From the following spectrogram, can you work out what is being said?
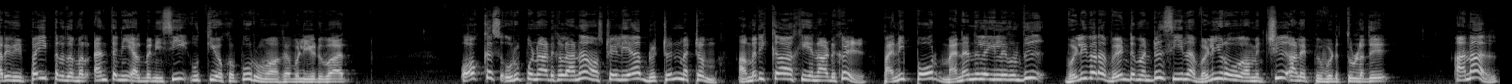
அறிவிப்பை பிரதமர் அந்தனி அல்பனிசி உத்தியோகபூர்வமாக வெளியிடுவார். ஓக்கஸ் உறுப்பு நாடுகளான ஆஸ்திரேலியா பிரிட்டன் மற்றும் அமெரிக்கா ஆகிய நாடுகள் பனிப்போர் மனநிலையிலிருந்து வெளிவர வேண்டும் என்று சீன வெளியுறவு அமைச்சு அழைப்பு விடுத்துள்ளது. ஆனால்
